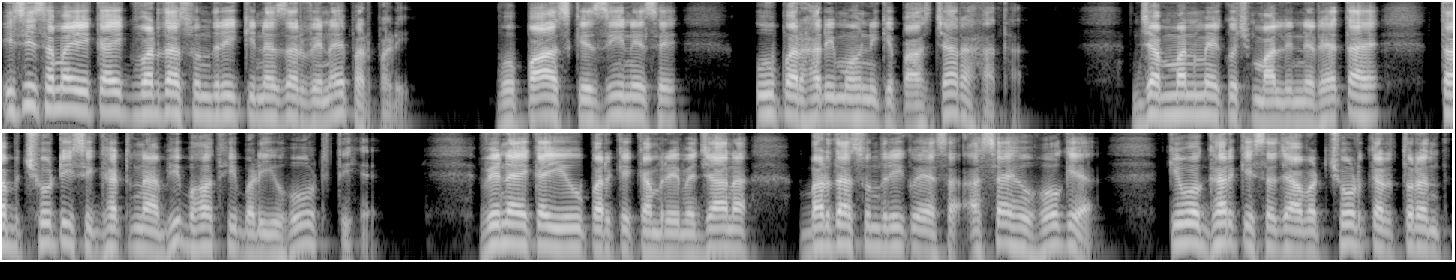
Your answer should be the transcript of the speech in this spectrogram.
इसी समय एकाएक वरदा सुंदरी की नज़र विनय पर पड़ी। वो पास के जीने से ऊपर हरिमोहनी के पास जा रहा था। जब मन में कुछ मालिन्य रहता है, तब छोटी सी घटना भी बहुत ही बड़ी हो उठती है। विनय का ये ऊपर के कमरे में जाना बरदा सुंदरी को ऐसा असह्य हो गया कि वो घर की सजावट छोड़कर तुरंत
